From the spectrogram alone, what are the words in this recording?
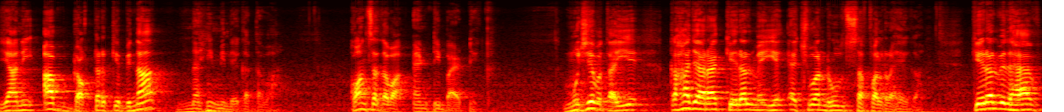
यानी अब डॉक्टर के बिना नहीं मिलेगा दवा। कौन सा दवा? एंटीबायोटिक। मुझे बताइए, कहा जा रहा है केरल में ये एच वन रूल सफल रहेगा? Kerala will have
